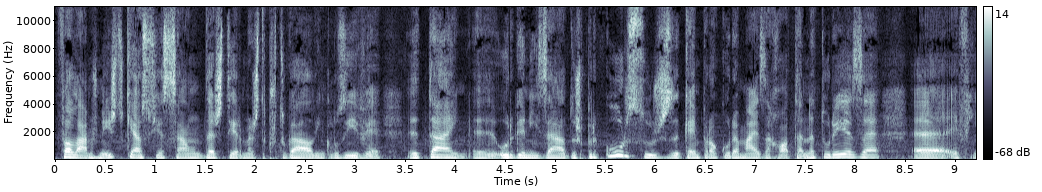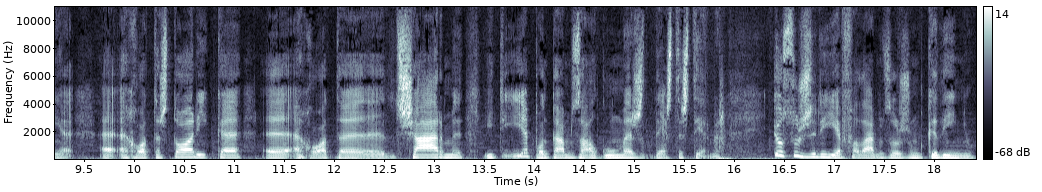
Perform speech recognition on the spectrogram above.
Falámos nisto, que a Associação das Termas de Portugal, inclusive, tem organizado os percursos, quem procura mais a rota natureza, enfim, a, a, rota histórica, a rota de charme, e, e apontámos algumas destas termas. Eu sugeria falarmos hoje um bocadinho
